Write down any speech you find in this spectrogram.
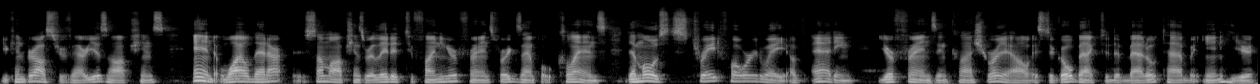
you can browse through various options and while there are some options related to finding your friends, for example, clans, the most straightforward way of adding your friends in Clash Royale is to go back to the battle tab in here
